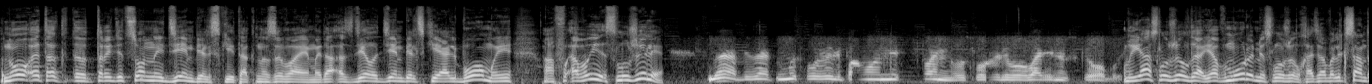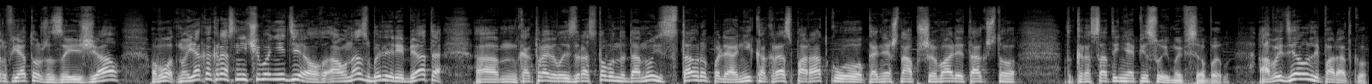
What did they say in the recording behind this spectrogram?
Ну, это э, традиционный дембельский, так называемый, да, сделать дембельский альбом. И... А, а вы служили? Да, обязательно. Мы служили, по-моему, вместе с вами. Вы служили во Владимирской области. Ну, я служил, да. Я в Муроме служил, хотя в Александров я тоже заезжал. Вот. Но я как раз ничего не делал. А у нас были ребята, э, как правило, из Ростова-на-Дону, из Ставрополя. Они как раз парадку, конечно, обшивали так, что красоты неописуемой все было. А вы делали парадку?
